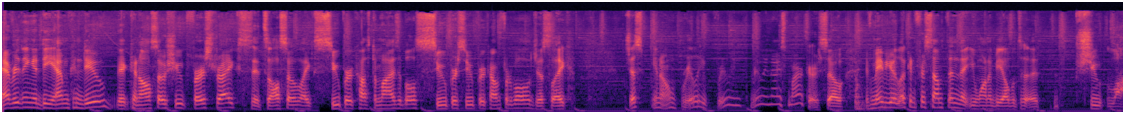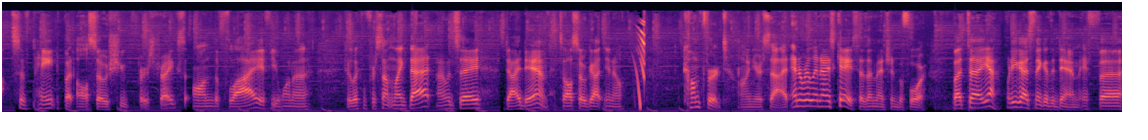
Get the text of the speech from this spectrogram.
everything a DM can do. It can also shoot first strikes. It's also like super customizable, super, super comfortable, just like, just, you know, really, really, really nice marker. So if maybe you're looking for something that you want to be able to shoot lots of paint, but also shoot first strikes on the fly, if you want to, if you're looking for something like that, I would say Dye Dam. It's also got, you know, comfort on your side and a really nice case, as I mentioned before. But uh, yeah, what do you guys think of the Dam? If, uh,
